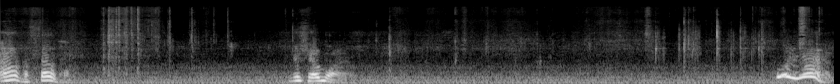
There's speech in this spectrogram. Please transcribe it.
I have a soda. This your water. What is that?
